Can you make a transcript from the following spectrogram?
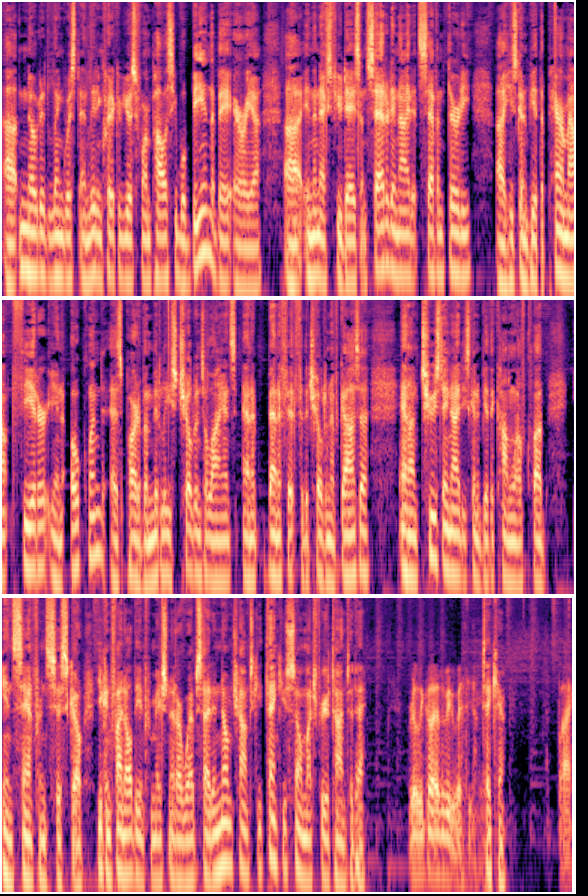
uh, noted linguist and leading critic of U.S. foreign policy, will be in the Bay Area in the next few days. On Saturday night at 7.30, he's going to be at the Paramount Theater in Oakland as part of a Middle East Children's Alliance and a benefit for the children of Gaza. And on Tuesday night, he's going to be at the Commonwealth Club in San Francisco. You can find all the information at our website. And Noam Chomsky, thank you so much for your time today. Really glad to be with you. Take care. Bye.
